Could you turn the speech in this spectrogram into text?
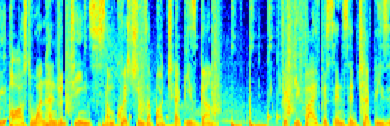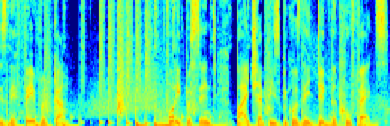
We asked 100 teens some questions about Chappies gum. 55% said Chappies is their favorite gum. 40% buy Chappies because they dig the cool facts.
